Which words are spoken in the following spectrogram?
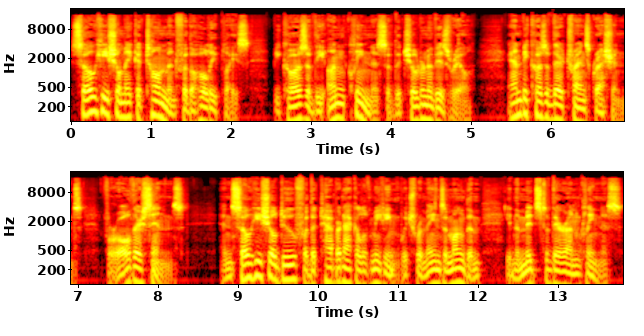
So he shall make atonement for the holy place, because of the uncleanness of the children of Israel, and because of their transgressions, for all their sins. And so he shall do for the tabernacle of meeting which remains among them in the midst of their uncleanness.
